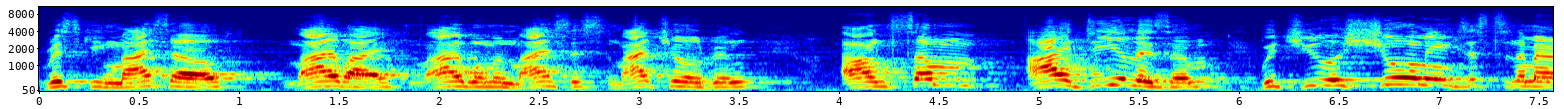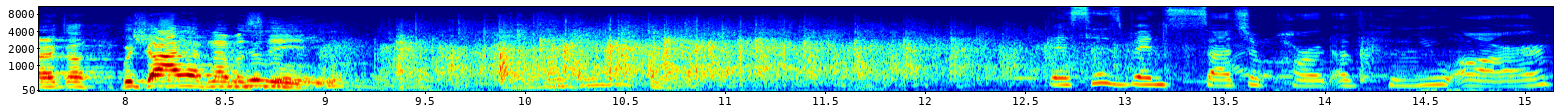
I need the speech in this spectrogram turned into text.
risking myself, my wife, my woman, my sister, my children, on some idealism which you assure me exists in America, which I have never seen. This has been such a part of who you are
